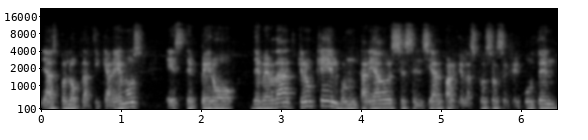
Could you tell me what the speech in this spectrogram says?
Ya después lo platicaremos, este, pero de verdad creo que el voluntariado es esencial para que las cosas se ejecuten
